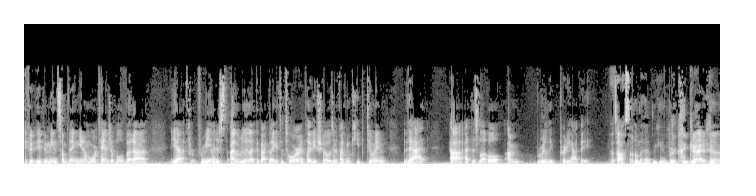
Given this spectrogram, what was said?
if it, if it means something you know more tangible. But uh yeah for, for me i just i really like the fact that i get to tour and play these shows. And if i can keep doing that uh, at this level i'm really pretty happy That's awesome. I'm a happy camper Good. Yeah.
